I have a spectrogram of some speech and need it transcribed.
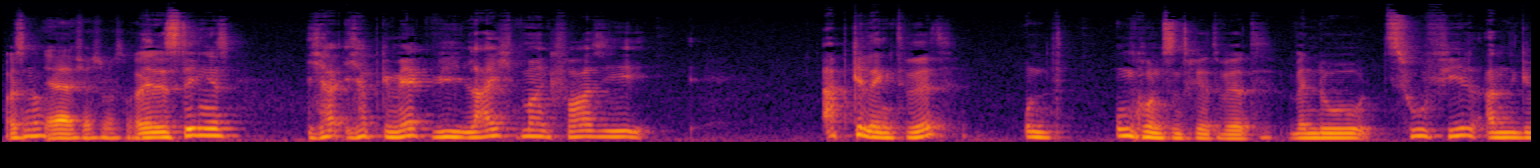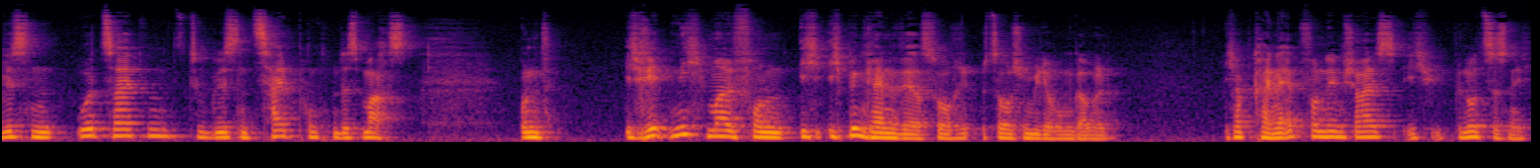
Weißt du noch? Ja, ich weiß schon, was du meinst. Weil das Ding ist, ich, ha- ich habe gemerkt, wie leicht man quasi abgelenkt wird und unkonzentriert wird, wenn du zu viel an gewissen Uhrzeiten, zu gewissen Zeitpunkten das machst. Und ich rede nicht mal von, ich, ich bin keiner, der so, Social Media rumgammelt. Ich habe keine App von dem Scheiß, ich benutze es nicht.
